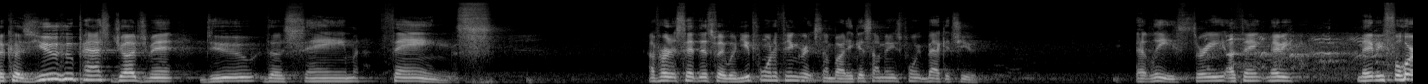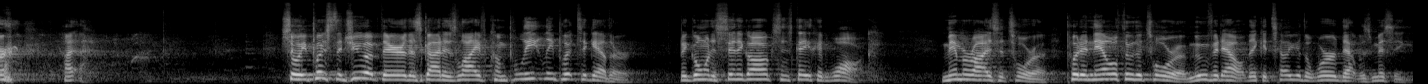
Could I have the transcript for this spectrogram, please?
Because you who pass judgment do the same things. I've heard it said this way when you point a finger at somebody, guess how many's pointing back at you? at least three, I think, maybe, maybe four. I, so he puts the Jew up there that's got his life completely put together. Been going to synagogue since they could walk. Memorize the Torah. Put a nail through the Torah. Move it out. They could tell you the word that was missing.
